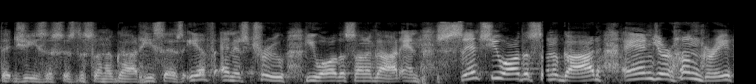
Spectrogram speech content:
that Jesus is the Son of God. He says, if and is true, you are the Son of God. And since you are the Son of God and you're hungry,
